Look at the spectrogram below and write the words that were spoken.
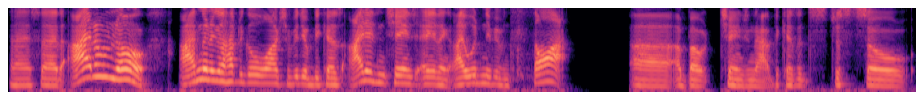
And I said, I don't know. I'm gonna go have to go watch a video because I didn't change anything. I wouldn't have even thought uh, about changing that because it's just so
